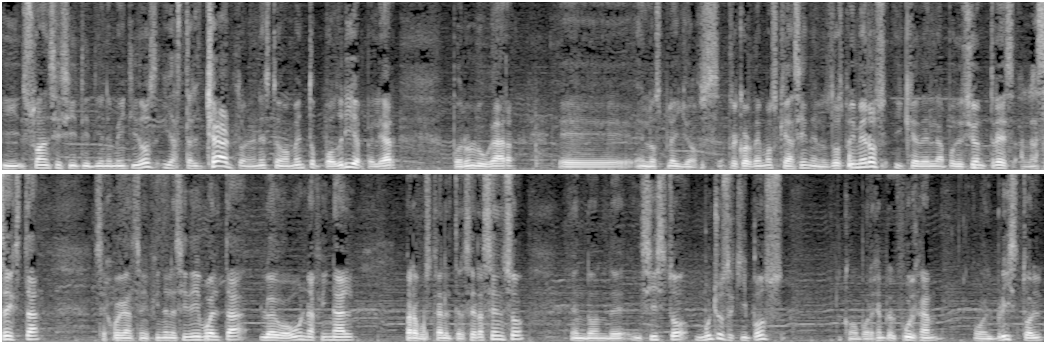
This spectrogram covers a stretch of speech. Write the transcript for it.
y Swansea City tiene 22 y hasta el Charlton en este momento podría pelear por un lugar eh, en los playoffs. Recordemos que hacen en los dos primeros y que de la posición 3 a la sexta se juegan semifinales ida y vuelta, luego una final para buscar el tercer ascenso en donde, insisto, muchos equipos, como por ejemplo el Fulham o el Bristol,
